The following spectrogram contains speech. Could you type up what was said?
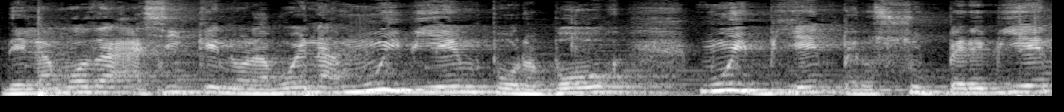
de la moda. Así que enhorabuena, muy bien por Vogue, muy bien, pero súper bien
